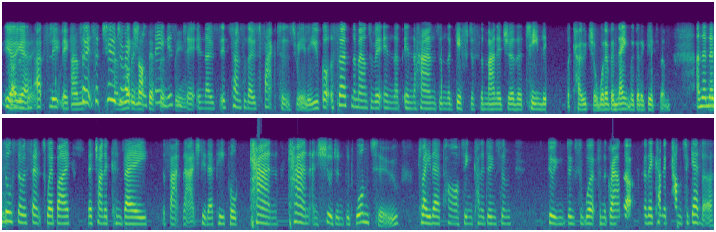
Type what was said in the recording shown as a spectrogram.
Yeah, yeah, absolutely. And, so it's a two-directional thing, isn't been... it? In those, in terms of those factors, really, you've got a certain amount of it in the in the hands and the gift of the manager, the team leader, the coach, or whatever name we're going to give them, and then there's mm. also a sense whereby they're trying to convey the fact that actually their people can can and should and would want to play their part in kind of doing some doing doing some work from the ground up. So they kind of come together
